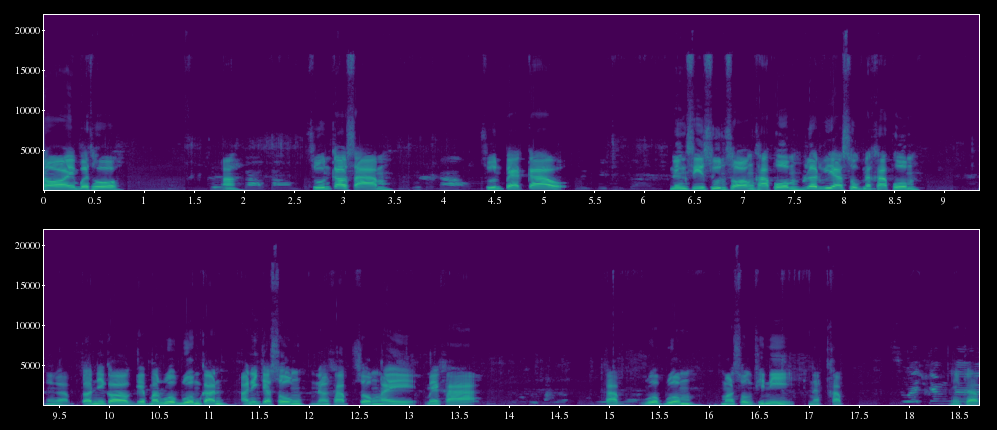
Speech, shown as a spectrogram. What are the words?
หน่อยเบอร์โทรอะศูนย์เก้าสามศูนย์แปดเก้าหนึ่งสี่ศูนย์สองครับผมเลิศวิทยาสุขนะครับผมนะครับ ตอนนี้ก็เก็บมารวบรวมกัน อันนี้จะส่งนะครับ ส่งให้แม่ค้าครับรวบรวมมาส่งที่นี่นะครับนี่ครับ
